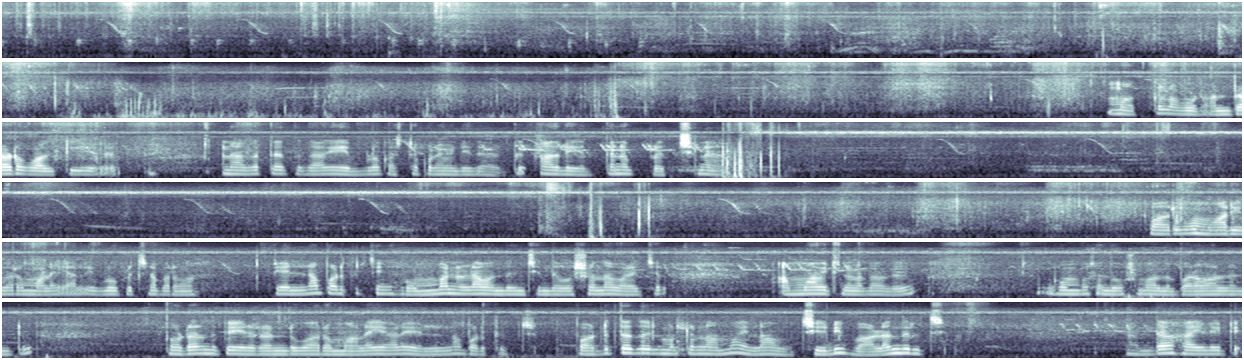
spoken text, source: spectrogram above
மக்கள் அவங்களோட அன்றாட வாழ்க்கையை நகர்த்துறதுக்காக எவ்வளோ கஷ்டப்பட வேண்டியதாக இருக்குது அதில் எத்தனை பிரச்சனை? பருவம் மாறி வர மழையால் இவ்வளோ பிரச்சனை பாருங்கள் எல்லாம் படுத்துருச்சுங்க. ரொம்ப நல்லா வந்துருந்துச்சு. இந்த வருஷம் தான் விளைச்சல். அம்மா வீட்டுனால தான் அது. ரொம்ப சந்தோஷமாக இருந்தேன் பரவாயில்லன்ட்டு. தொடர்ந்து பெய்கிற ரெண்டு வாரம் மழையால் எல்லாம் படுத்துருச்சு. படுத்தது மட்டும் இல்லாமல் எல்லாம் செடி வளர்ந்துருச்சு. அதுதான் ஹைலைட்டு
